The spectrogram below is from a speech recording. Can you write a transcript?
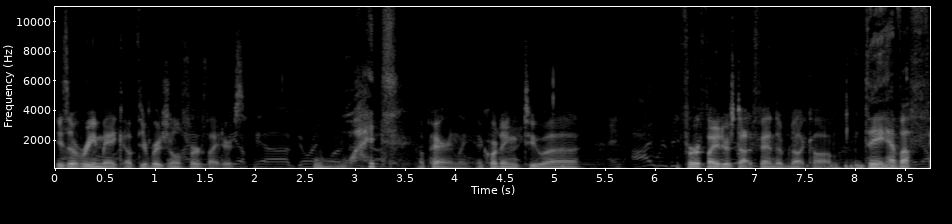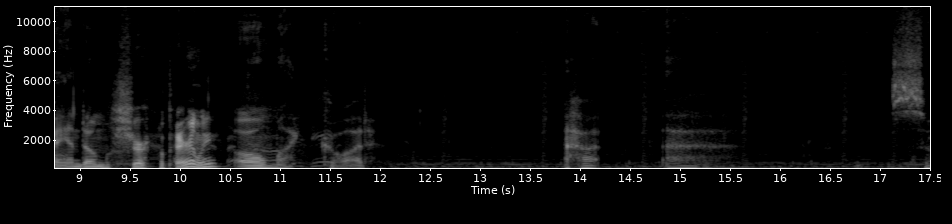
is a remake of the original Fur Fighters, What? apparently, according to uh, furfighters.fandom.com. They have a fandom? Sure, apparently. Oh my god. Uh, uh, so,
